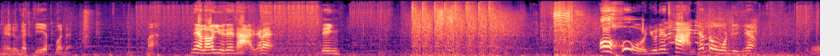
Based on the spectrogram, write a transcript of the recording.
ใครโดนก็เจ็บหมดอะ มา เนี่ยเราอยู่ในฐานก็ได้ จริง โอ้โห อยู่ในฐานก็โดนอย่างเงี้ย โอ้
